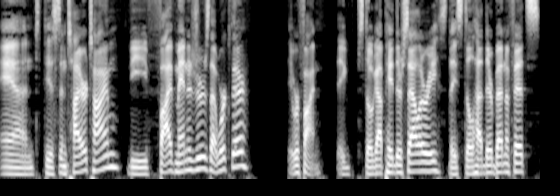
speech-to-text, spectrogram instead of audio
and this entire time, the five managers that worked there, they were fine. They still got paid their salaries. They still had their benefits.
